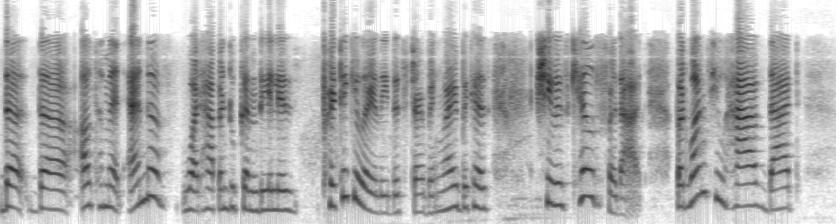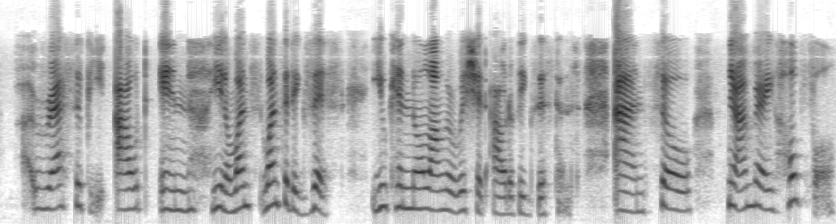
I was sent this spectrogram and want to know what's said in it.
the the ultimate end of what happened to Qandeel is particularly disturbing, right? Because she was killed for that. But once you have that uh, recipe out in, you know, once once it exists, you can no longer wish it out of existence. And so, you know, I'm very hopeful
